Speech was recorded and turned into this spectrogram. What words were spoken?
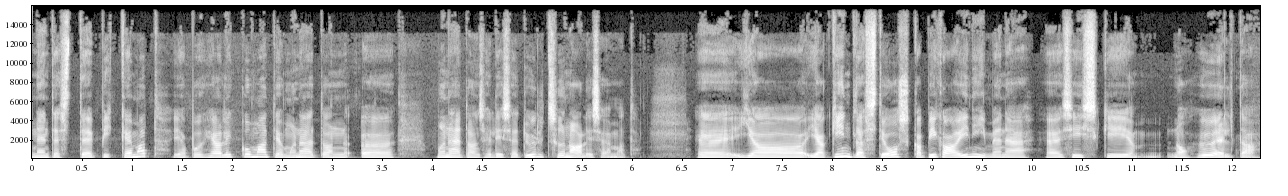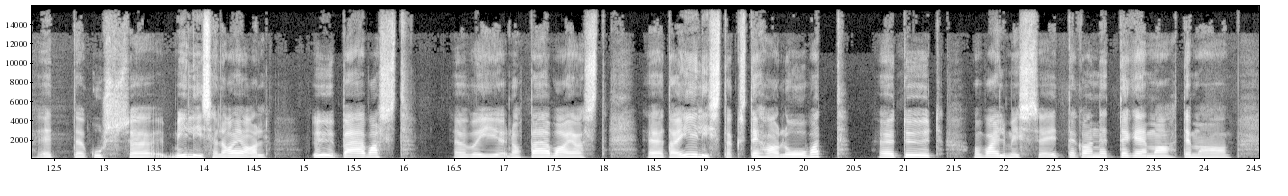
nendest pikemad ja põhjalikumad ja mõned on, mõned on sellised üldsõnalisemad. Eh, ja, ja kindlasti oskab iga inimene siiski noh, öelda, et kus, millisel ajal ööpäevast või noh, päevaajast ta eelistaks teha loovat tööd, on valmis ettekannet tegema, tema Äh,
